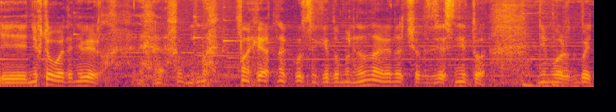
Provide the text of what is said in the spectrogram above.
И никто в это не верил. Мои однокурсники думали, ну, наверное, что-то здесь не то. Не может быть,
